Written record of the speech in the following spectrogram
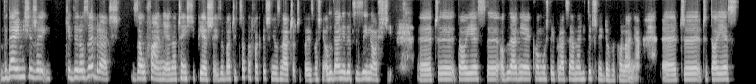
wydaje mi się, że kiedy rozebrać zaufanie na części pierwszej, zobaczyć, co to faktycznie oznacza, czy to jest właśnie oddanie decyzyjności, e, czy to jest e, oddanie komuś tej pracy analitycznej do wykonania, e, czy, czy to jest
